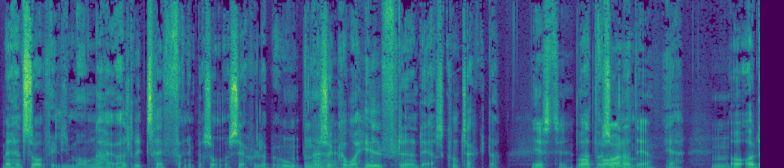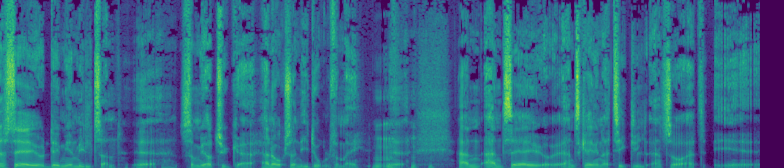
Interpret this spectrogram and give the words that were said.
Men han sa väldigt många har ju aldrig träffat en person med särskilda behov. Mm, och så kommer hälften av deras kontakter. Just det, att vara det. Ja. Mm. Och, och där ser jag ju Damien Milton eh, som jag tycker, han är också en idol för mig. Mm. Eh, han, han, säger ju, han skrev en artikel, han sa att eh,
